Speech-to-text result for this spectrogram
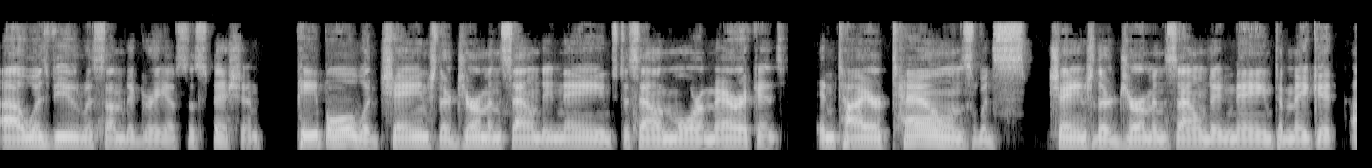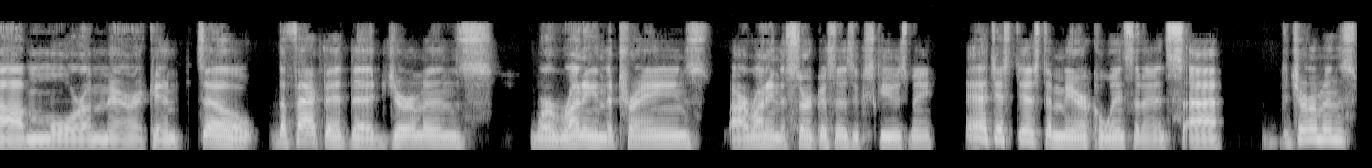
uh, was viewed with some degree of suspicion people would change their German sounding names to sound more Americans. Entire towns would change their German sounding name to make it uh, more American. So the fact that the Germans were running the trains, are running the circuses, excuse me, eh, just just a mere coincidence. Uh, the Germans,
